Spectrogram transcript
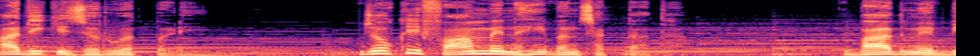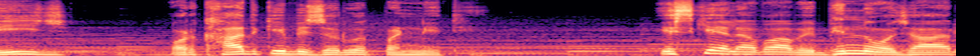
आदि की ज़रूरत पड़ी, जो कि फार्म में नहीं बन सकता था। बाद में बीज और खाद की भी ज़रूरत पड़नी थी। इसके अलावा विभिन्न औज़ार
